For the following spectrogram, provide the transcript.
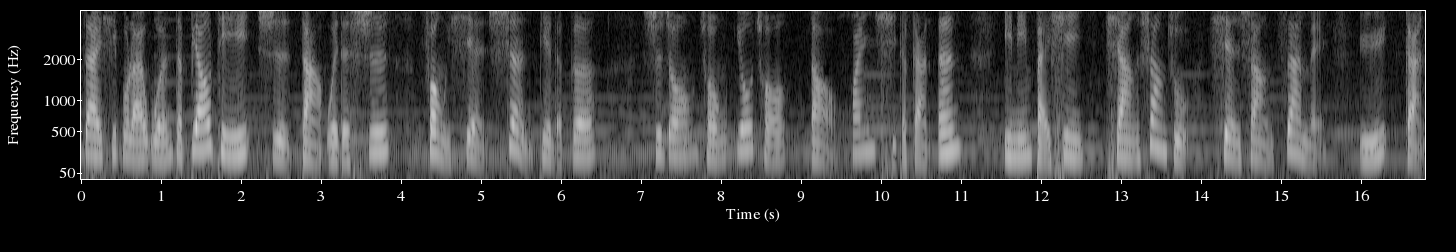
在希伯来文的标题是大卫的诗，奉献圣殿的歌。诗中从忧愁到欢喜的感恩，引领百姓向上主献上赞美与感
